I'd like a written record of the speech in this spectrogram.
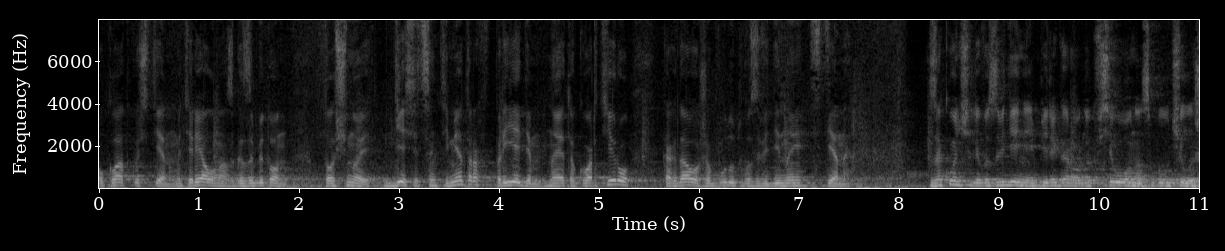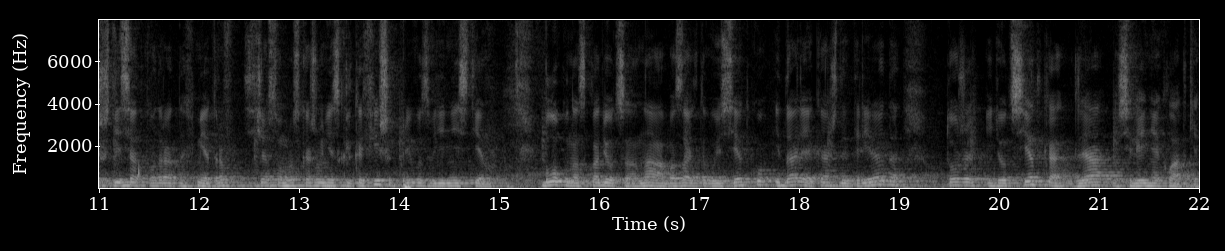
укладку стен. Материал у нас газобетон толщиной 10 сантиметров. Приедем на эту квартиру, когда уже будут возведены стены. Закончили возведение перегородок. Всего у нас получилось 60 квадратных метров. Сейчас вам расскажу несколько фишек при возведении стен. Блок у нас кладется на базальтовую сетку. И далее каждые три ряда тоже идет сетка для усиления кладки.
